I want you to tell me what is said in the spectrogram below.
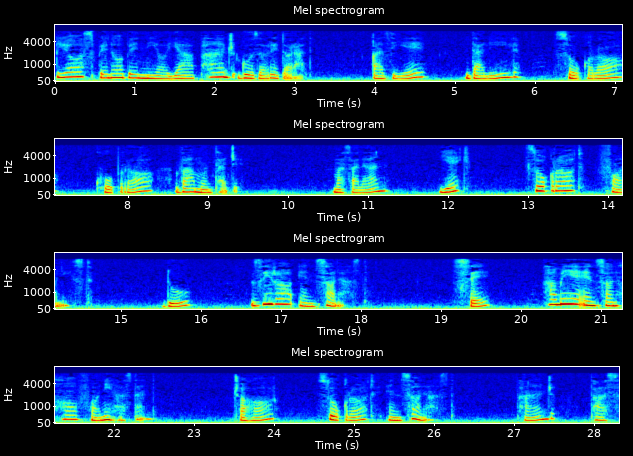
قیاس بنا به نیایه پنج گزاره دارد. قضیه دلیل سقرا کبرا و منتجه مثلا یک سقرات فانی است. دو زیرا انسان است. سه همه انسان ها فانی هستند. چهار سقرات انسان است. پنج پس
